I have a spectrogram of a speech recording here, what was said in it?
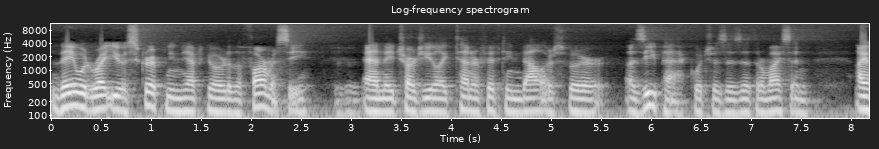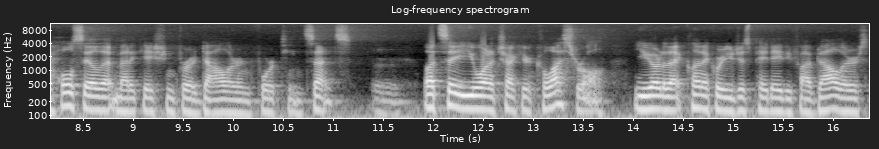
they would write you a script, and you have to go to the pharmacy, Mhm. and they charge you like ten or fifteen dollars for a Z pack, which is azithromycin. I wholesale that medication for a dollar and fourteen cents let's say you want to check your cholesterol you go to that clinic where you just paid $85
